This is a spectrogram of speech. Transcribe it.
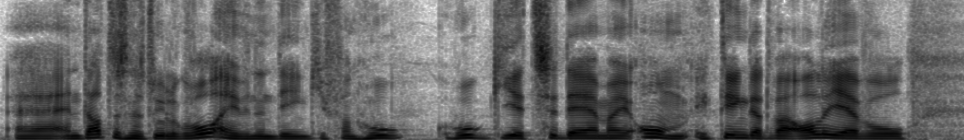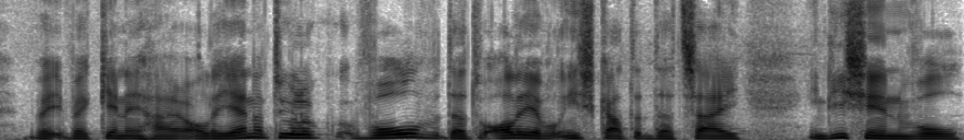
En dat is natuurlijk wel even een dingetje van hoe, hoe gaat ze daarmee om? Ik denk dat wij alle wel, wij, wij kennen haar alle jaar natuurlijk wel, dat we alle jaar wel inschatten dat zij in die zin wel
